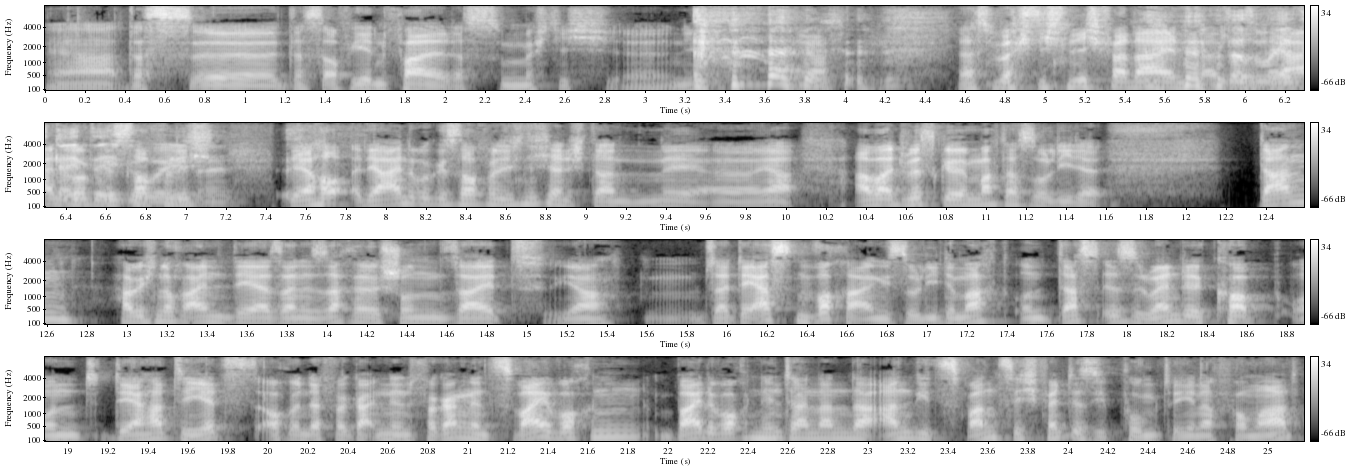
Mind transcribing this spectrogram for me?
Ja, das, äh, das auf jeden Fall. Das möchte ich äh, nicht. ja, das möchte ich nicht verneinen. Also der Eindruck ist hoffentlich, der, der Eindruck ist hoffentlich nicht entstanden. Nee, äh, ja. Aber Driscoll macht das solide. Dann habe ich noch einen, der seine Sache schon seit ja seit der ersten Woche eigentlich solide macht und das ist Randall Cobb und der hatte jetzt auch in, der vergangenen, in den vergangenen zwei Wochen beide Wochen hintereinander an die 20 Fantasy Punkte je nach Format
